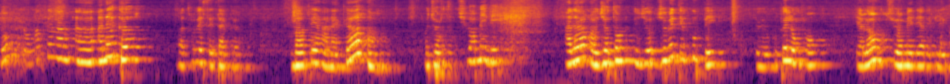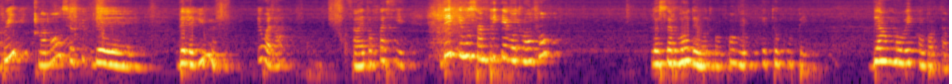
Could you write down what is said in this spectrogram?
On va faire un, accord. On va trouver cet accord. On va faire un accord. Tu vas m'aider. Alors, je, je, vais te couper. Je vais couper l'enfant. Et alors, tu vas m'aider avec les fruits. Maman s'occupe des, des légumes. Et voilà. Ça va être facile. Dès que vous impliquez votre enfant, le cerveau de votre enfant est occupé d'un mauvais comportement.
